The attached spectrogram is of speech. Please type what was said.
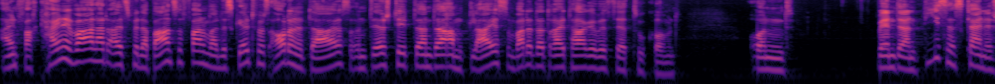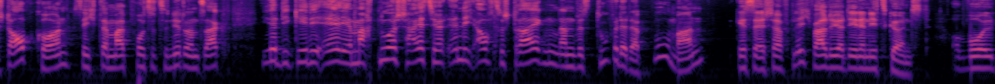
einfach keine Wahl hat, als mit der Bahn zu fahren, weil das Geld fürs Auto nicht da ist. Und der steht dann da am Gleis und wartet da drei Tage, bis der zukommt. Und wenn dann dieses kleine Staubkorn sich dann mal positioniert und sagt, ihr die GDL, ihr macht nur Scheiße, hört endlich auf zu streiken, dann bist du wieder der Buhmann gesellschaftlich, weil du ja denen nichts gönnst. Obwohl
